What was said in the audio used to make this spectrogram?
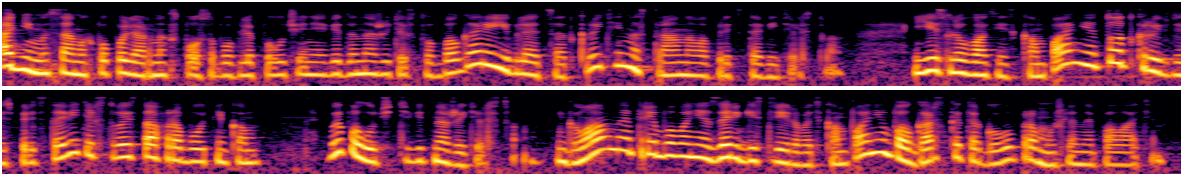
Одним из самых популярных способов для получения вида на жительство в Болгарии является открытие иностранного представительства. Если у вас есть компания, то открыв здесь представительство и став работником, вы получите вид на жительство. Главное требование – зарегистрировать компанию в Болгарской торгово-промышленной палате –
